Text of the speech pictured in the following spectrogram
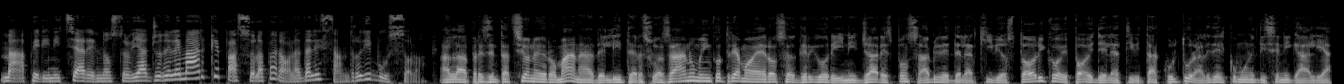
Ma per iniziare il nostro viaggio nelle Marche passo la parola ad Alessandro Di Bussolo. Alla presentazione romana dell'Iter Suasanum incontriamo Eros Gregorini, già responsabile dell'archivio storico e poi delle attività culturali del comune di Senigallia,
